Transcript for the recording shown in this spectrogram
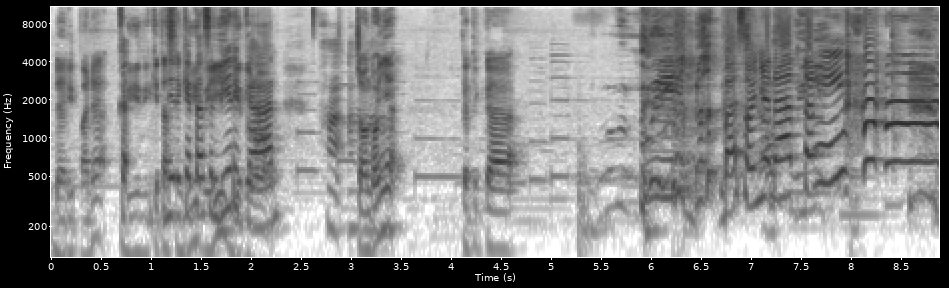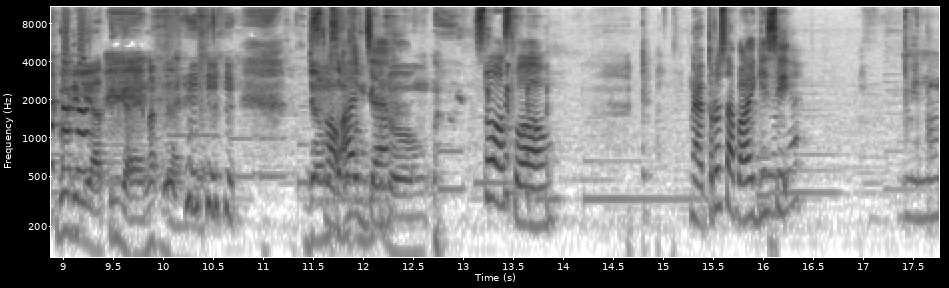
daripada Ke- diri kita diri sendiri, kita sendiri gitu kan loh. Ha-ha. Contohnya ketika Wih, baksonya datang gue diliatin gak enak dan jangan Slow aja. gitu dong. slow slow. Nah terus apa lagi sih? minum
